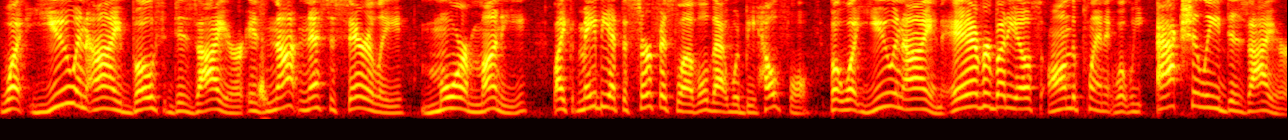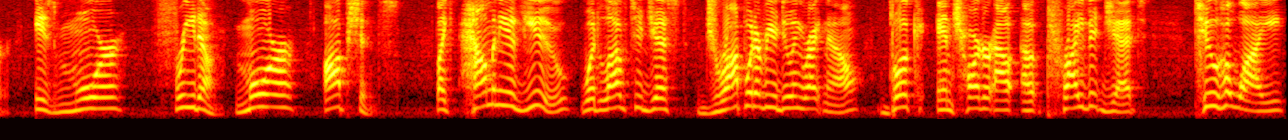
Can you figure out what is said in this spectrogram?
what you and I both desire is not necessarily more money. Like maybe at the surface level, that would be helpful. But what you and I and everybody else on the planet, what we actually desire is more freedom, more options. Like, how many of you would love to just drop whatever you're doing right now, book and charter out a private jet to Hawaii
